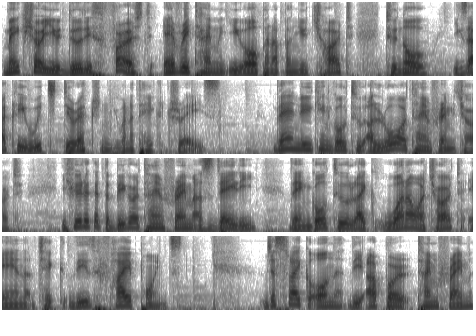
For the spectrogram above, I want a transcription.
make sure you do this first every time you open up a new chart to know exactly which direction you want to take trades. Then you can go to a lower time frame chart if you look at the bigger time frame as daily, then go to like 1 hour chart and check these 5 points. Just like on the upper time frame,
